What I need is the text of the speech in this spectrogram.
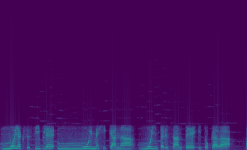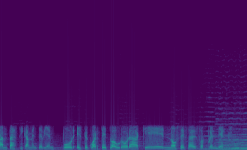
muy accesible, muy mexicana, muy interesante y tocada fantásticamente bien por este cuarteto Aurora que no cesa de sorprenderme.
